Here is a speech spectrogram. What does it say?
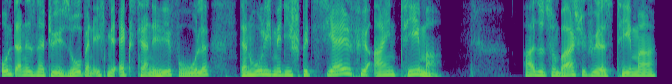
Und dann ist es natürlich so, wenn ich mir externe Hilfe hole, dann hole ich mir die speziell für ein Thema. Also zum Beispiel für das Thema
